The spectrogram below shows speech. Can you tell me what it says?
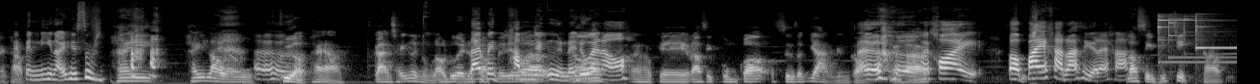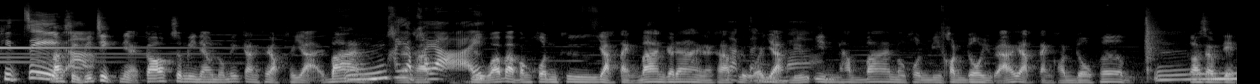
นะคให้รับ เป็นหนี้น้อยที่สุด ให้ให้เราเออเผื่อแผ่ การใช้เงินของเราด้วยนะคได้รับไปม่ทำอย่างอื่นได้ด้วยเนาะอ่โอเคราศีกุมก็ซื้อสักอย่างหนึ่งก่อนเออนะครับค่อยๆ ต่อไปค่ะราศีอะไรคะราศีพิจิกครับพิจิกราศีอะพิจิกเนี่ยก็จะมีแนวโน้มในการขยับขยายบ้านอืมขยับนะครับขยายหรือว่าแบบบางคนคืออยากแต่งบ้านก็ได้นะครับอยากหรือว่าแต่งอยากบ้านบิวอินทำบ้านบางคนมีคอนโดอยู่แล้วอยากแต่งคอนโดเพิ่มอืมก็จะเด่น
